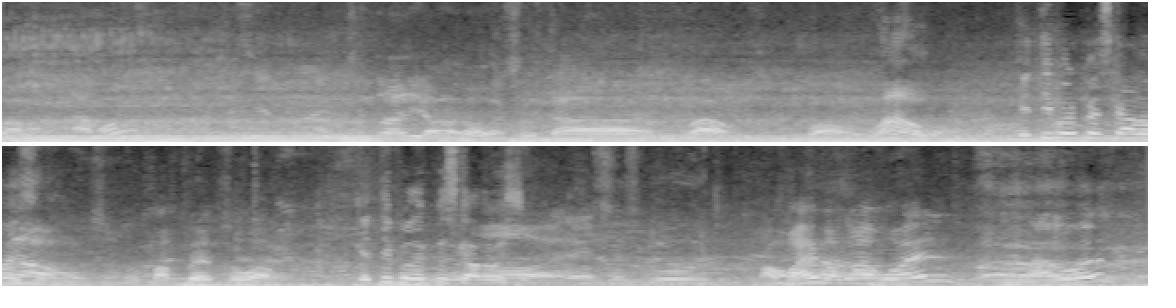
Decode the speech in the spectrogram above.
Vamos. ¿Amor? Siento está... Wow. Wow. Wow. ¿Qué tipo de pescado es eso? Wow. ¿Qué tipo de pescado es eso? Vamos a ver, ¿vamos a él? ¿Vamos a?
